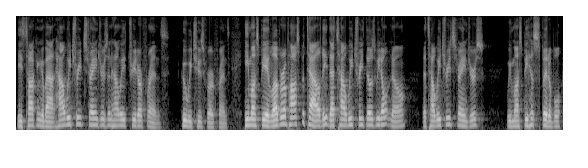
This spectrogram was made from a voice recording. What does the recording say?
he's talking about how we treat strangers and how we treat our friends, who we choose for our friends. He must be a lover of hospitality. That's how we treat those we don't know, that's how we treat strangers. We must be hospitable,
